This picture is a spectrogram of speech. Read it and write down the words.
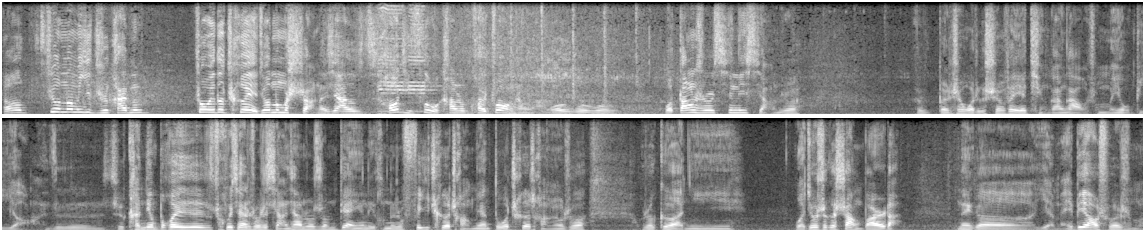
然后就那么一直开，那周围的车也就那么闪了一下，好几次我看着快撞上了。我我我我当时心里想着。本身我这个身份也挺尴尬，我说没有必要，就是就肯定不会出现说是想象中什么电影里头那种飞车场面、夺车场面。我说，我说哥，你我就是个上班的，那个也没必要说什么，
